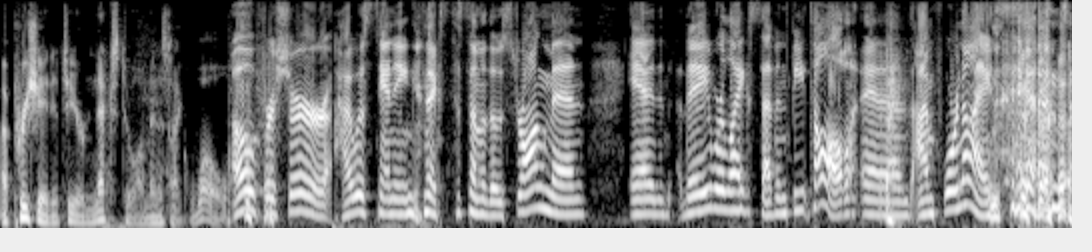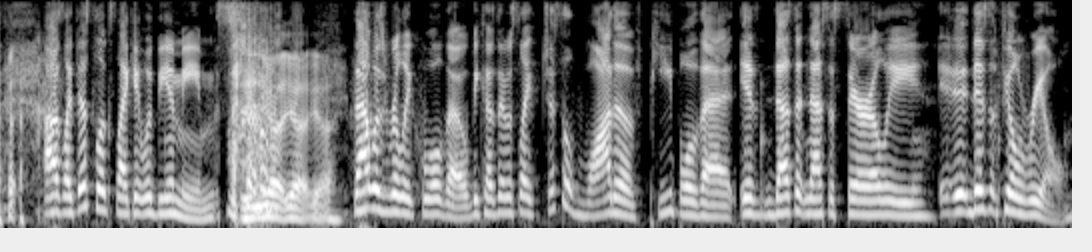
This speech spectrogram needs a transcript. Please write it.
appreciate it till you're next to them, and it's like, whoa. Oh, for sure. I was standing next to some of those strong men, and they were like seven feet tall, and I'm four nine, and I was like, "This looks like it would be a meme." So yeah, yeah, yeah. that was really cool, though, because it was like just a lot of people that it doesn't necessarily, it doesn't feel real.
